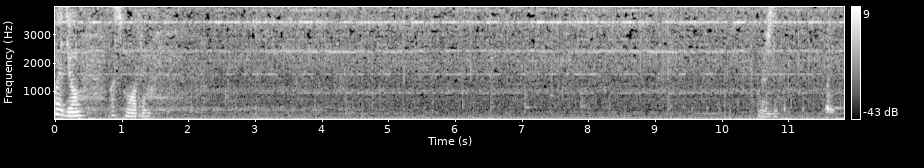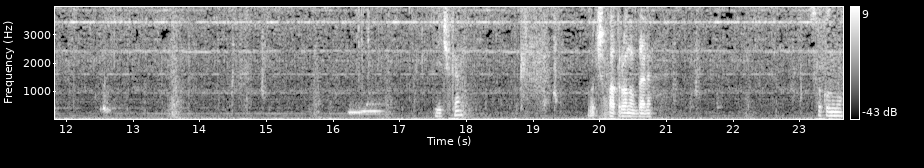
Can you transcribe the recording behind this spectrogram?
Пойдем, посмотрим. Подожди. Печка. Лучше патронов дали. Сколько у меня?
